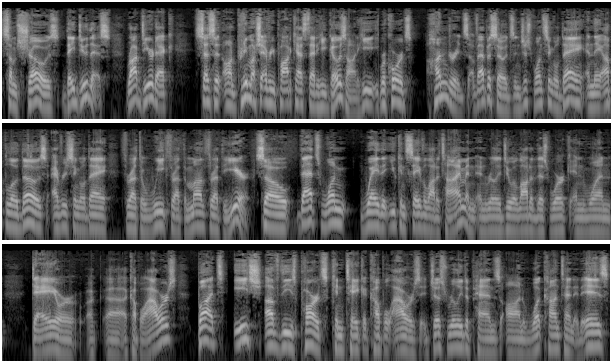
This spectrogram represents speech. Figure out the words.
some shows, they do this. Rob Dyrdek says it on pretty much every podcast that he goes on. He records hundreds of episodes in just one single day and they upload those every single day throughout the week, throughout the month, throughout the year. So that's one way that you can save a lot of time and, and really do a lot of this work in one day or a, uh, a couple hours but each of these parts can take a couple hours. It just really depends on what content it is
